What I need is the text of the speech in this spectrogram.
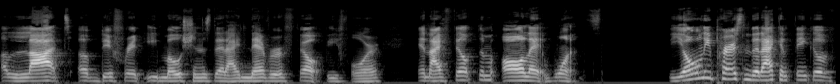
a lot of different emotions that I never felt before, and I felt them all at once. The only person that I can think of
